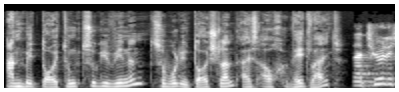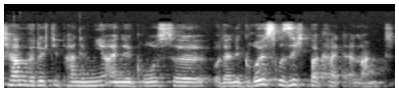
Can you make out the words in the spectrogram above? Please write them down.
an Bedeutung zu gewinnen, sowohl in Deutschland als auch weltweit? Natürlich haben wir durch die Pandemie eine große oder eine größere Sichtbarkeit erlangt.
